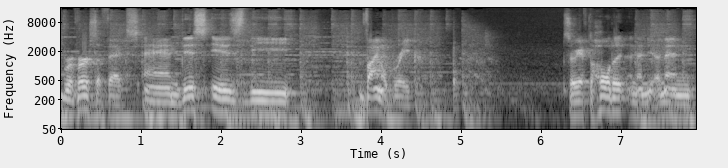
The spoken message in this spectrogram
reverse effects. And this is the vinyl break. So you have to hold it and then, and then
